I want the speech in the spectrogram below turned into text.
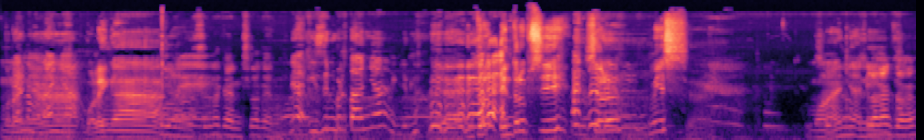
Mau Dia nanya, mau nanya. boleh nggak? Iya, silakan, silakan. ya izin bertanya gitu. Ya, inter- interupsi sir miss. Mau nanya nih. Silakan, silakan.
